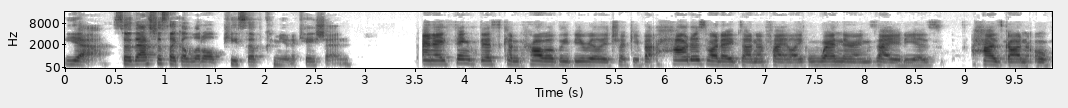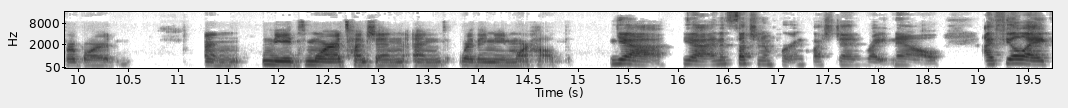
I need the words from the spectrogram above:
yeah. So that's just like a little piece of communication. And i think this can probably be really tricky but how does one identify like when their anxiety is has gone overboard and needs more attention and where they need more help? Yeah yeah and it's such an important question right now. I feel like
